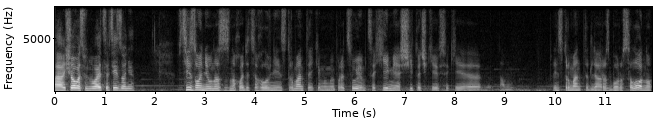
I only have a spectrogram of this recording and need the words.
А що у вас відбувається в цій зоні? В цій зоні у нас знаходяться головні інструменти, якими ми працюємо. Це хімія, щіточки, всякі е, там інструменти для розбору салону.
